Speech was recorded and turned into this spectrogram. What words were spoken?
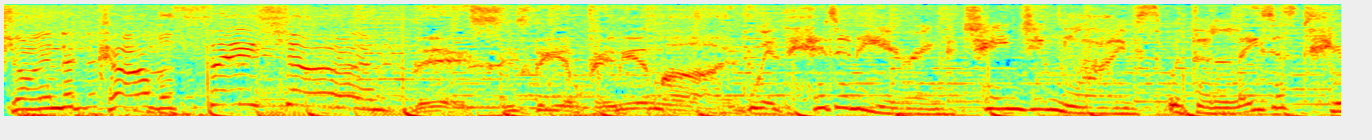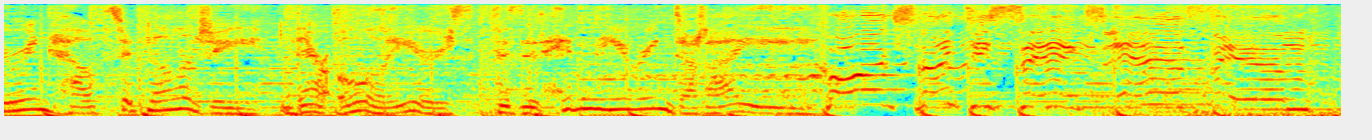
Join the conversation. This is the Opinion Line. With Hidden Hearing, changing lives with the latest hearing health technology. They're all ears. Visit hiddenhearing.ie. Corks 96 FM.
